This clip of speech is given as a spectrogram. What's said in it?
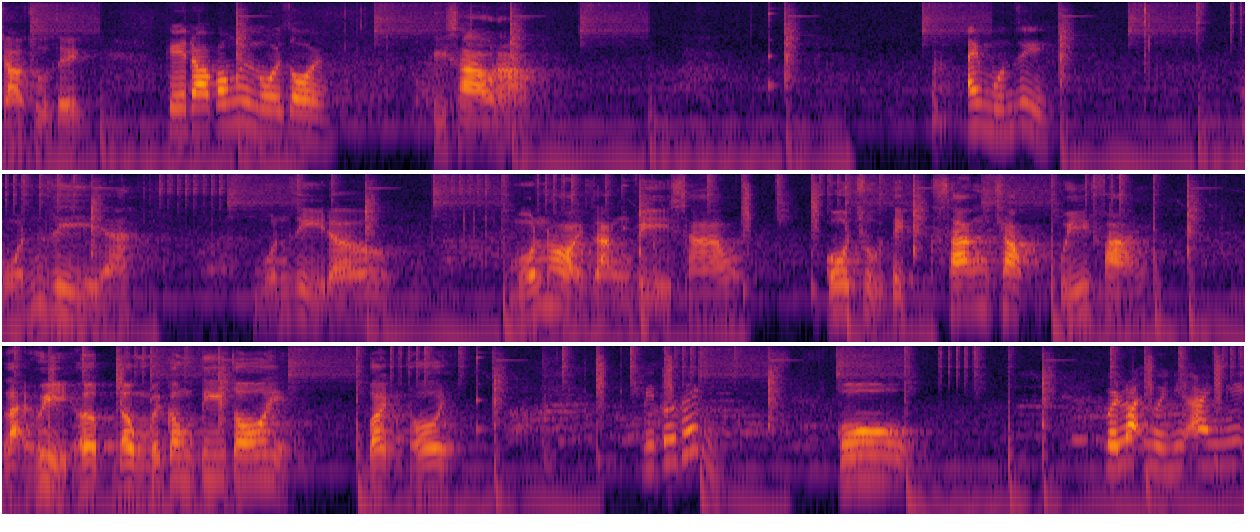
Chào chủ tịch, Kế đó có người ngồi rồi thì sao nào? Anh muốn gì? Muốn gì á? Muốn gì đâu Muốn hỏi rằng vì sao cô chủ tịch sang trọng quý phái lại hủy hợp đồng với công ty tôi. Vậy thôi. Vì tôi thích. Cô Với loại người như anh ấy,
